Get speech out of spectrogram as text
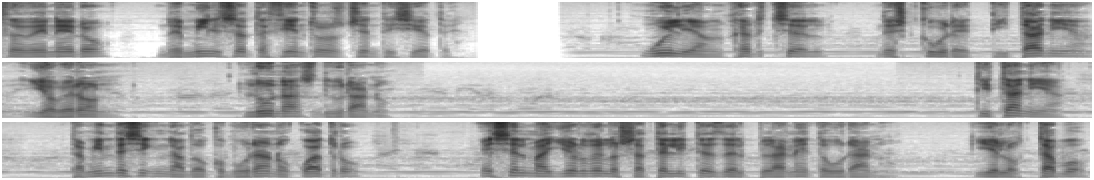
11 de enero de 1787. William Herschel descubre Titania y Oberón, lunas de Urano. Titania, también designado como Urano 4, es el mayor de los satélites del planeta Urano y el octavo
